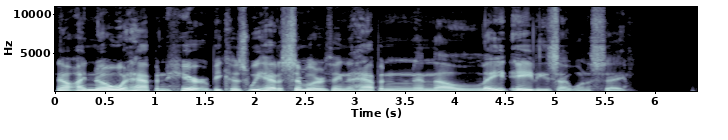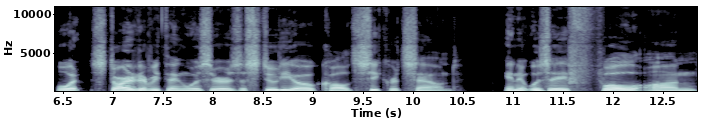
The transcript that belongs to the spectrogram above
Now, I know what happened here because we had a similar thing that happened in the late 80s, I want to say. What started everything was there was a studio called Secret Sound, and it was a full on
